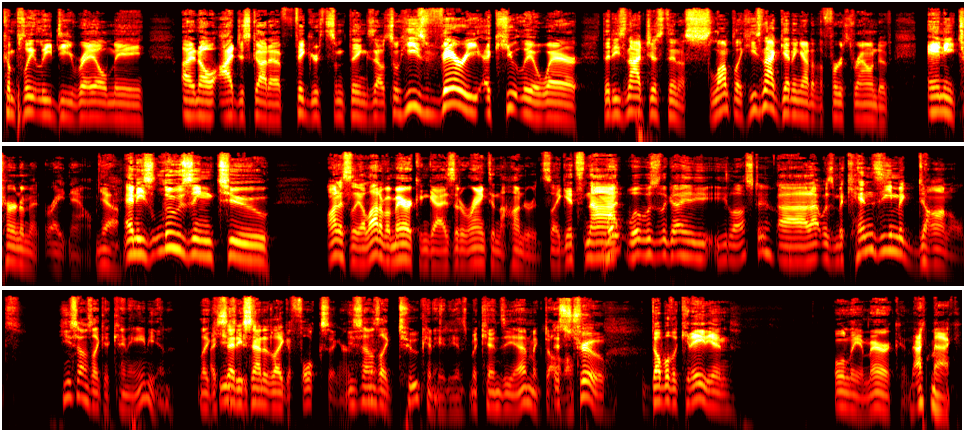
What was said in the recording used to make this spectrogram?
completely derail me. I know I just got to figure some things out. So he's very acutely aware that he's not just in a slump. Like he's not getting out of the first round of any tournament right now. Yeah. and he's losing to. Honestly, a lot of American guys that are ranked in the hundreds. Like it's not. what, what was the guy he, he lost to? Uh, that was Mackenzie McDonald. He sounds like a Canadian. Like I said he sounded like a folk singer. He sounds like two Canadians, Mackenzie and McDonald. It's true. Double the Canadian, only American. Mac Mac.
